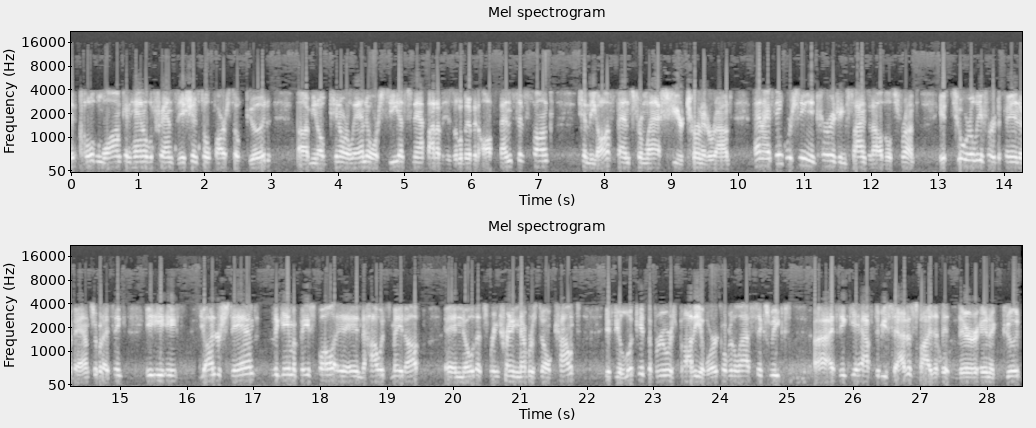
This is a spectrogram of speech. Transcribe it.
if Kolten Wong can handle the transition. So far, so good. Um, you know, can Orlando Arcia snap out of his little bit of an offensive funk? Can the offense from last year turn it around? And I think we're seeing encouraging signs on all those fronts. It's too early for a definitive answer, but I think if you understand the game of baseball and how it's made up and know that spring training numbers don't count, if you look at the Brewers' body of work over the last six weeks, uh, I think you have to be satisfied that they're in a good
